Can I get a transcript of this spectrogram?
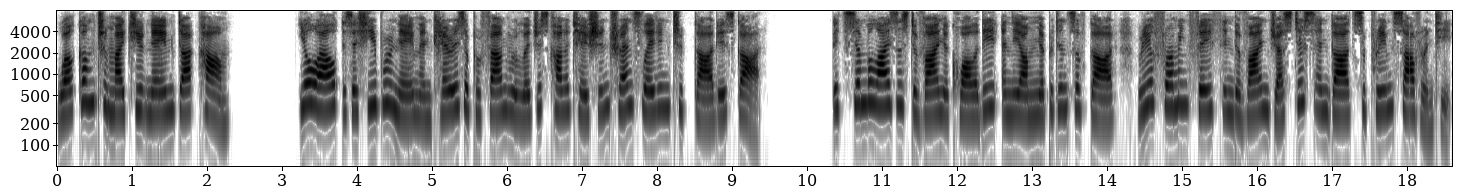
Welcome to mycutename.com. Yoel is a Hebrew name and carries a profound religious connotation translating to God is God. It symbolizes divine equality and the omnipotence of God, reaffirming faith in divine justice and God's supreme sovereignty.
